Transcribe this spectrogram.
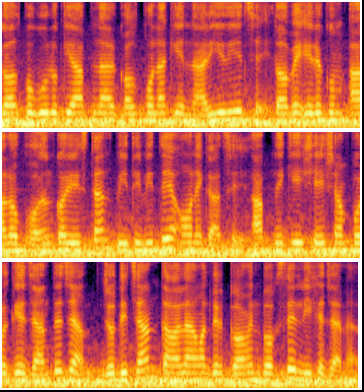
গল্পগুলো কি আপনার কল্পনাকে নাড়িয়ে দিয়েছে। তবে এরকম আরও ভয়ঙ্কর স্থান পৃথিবীতে অনেক আছে। আপনি কি সেই সম্পর্কে জানতে চান? যদি চান, তাহলে আমাদের কমেন্ট বক্সে লিখে জানান।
